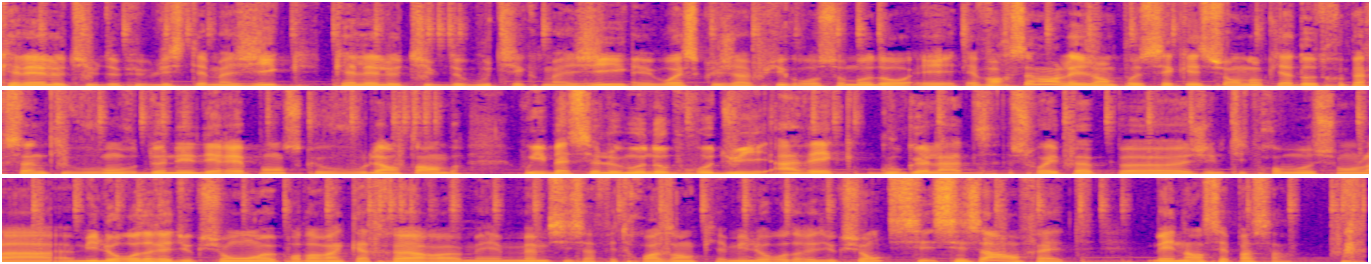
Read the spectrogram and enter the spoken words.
quel est le type de publicité magique, quel est le type de boutique magique, et où est-ce que j'appuie grosso modo. Et, et forcément, les gens posent ces questions, donc il y a d'autres personnes qui vous vont vous donner des réponses que vous voulez entendre. Oui, bah, c'est le monoproduit avec Google Ads. Swipe Up, euh, j'ai une petite promotion là, euh, 1000 euros de réduction euh, pendant 24 heures, euh, mais même si ça fait 3 ans qu'il y a 1000 euros de réduction, c'est ça en fait. Mais non, c'est pas ça.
